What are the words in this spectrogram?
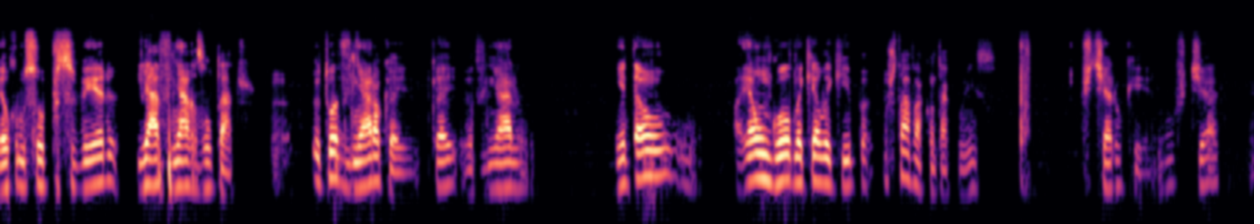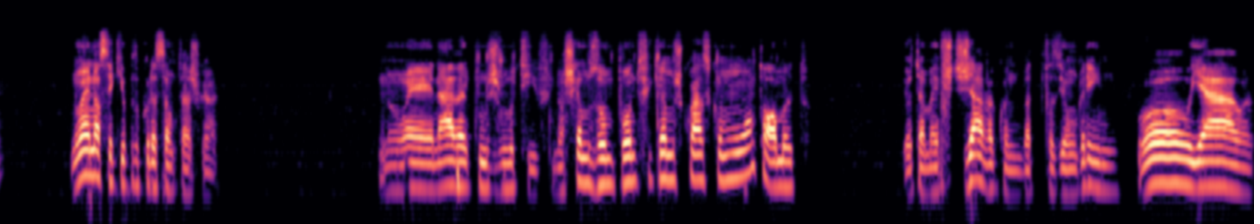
Ele começou a perceber e a adivinhar resultados. Eu estou a adivinhar, ok, ok, adivinhar. Então é um gol naquela equipa. Eu estava a contar com isso. Festejar o quê? Vou festejar. Não é a nossa equipa de coração que está a jogar. Não é nada que nos motive. Nós chegamos a um ponto e ficamos quase como um autómato eu também festejava quando fazia um green. Oh, yeah.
